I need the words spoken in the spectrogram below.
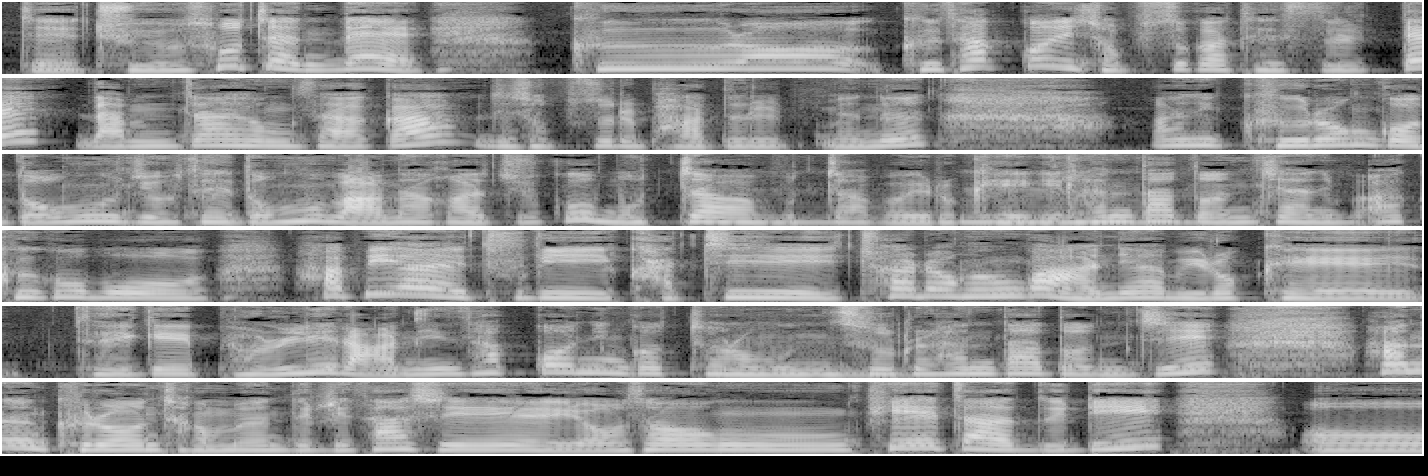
이제 주요 소재인데 그런 그 사건이 접수가 됐을 때 남자 형사가 이제 접수를 받으면은 아니 그런 거 너무 요새 너무 많아가지고 못 잡아 못 잡아 이렇게 얘기를 음. 한다든지 아니면 아 그거 뭐 합의하에 둘이 같이 촬영한 거 아니야 이렇게 되게 별일 아닌 사건인 것처럼 음. 은수를 한다든지 하는 그런 장면들이 사실 여성 여성 피해자들이 어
